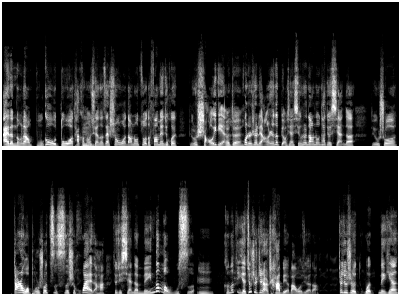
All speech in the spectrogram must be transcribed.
爱的能量不够多，他可能嗯。选择在生活当中做的方面就会，比如少一点，呃对，或者是两个人的表现形式当中，他就显得，比如说，当然我不是说自私是坏的哈，就就显得没那么无私，嗯。可能也就是这点差别吧，我觉得，这就是我那天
